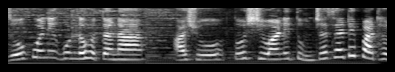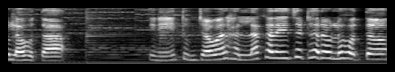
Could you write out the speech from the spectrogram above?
जो कोणी गुंड होता ना आशू तो शिवाने तुमच्यासाठी पाठवला होता. तिने तुमच्यावर हल्ला करायचं ठरवलं होतं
